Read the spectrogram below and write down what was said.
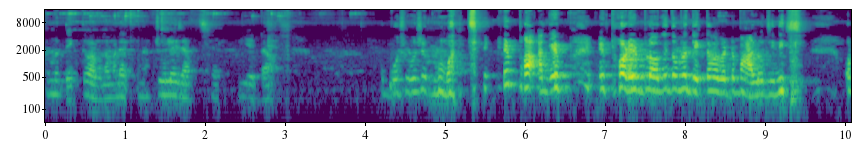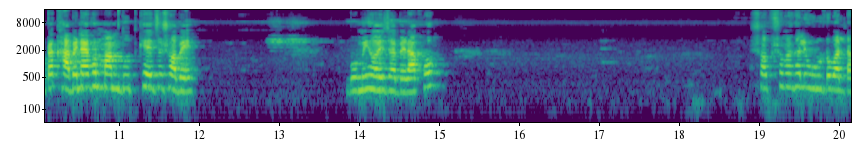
তোমরা দেখতে পাবে না মানে জ্বলে যাচ্ছে ইয়েটা। বসে বসে ঘুমাচ্ছে। এর এর পরের ব্লগে তোমরা দেখতে পাবে একটা ভালো জিনিস। ওটা খাবে না এখন, মাম, দুধ খেয়েছো সবে। বমি হয়ে যাবে, রাখো। সব সময় খালি উল্টো পাল্টা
